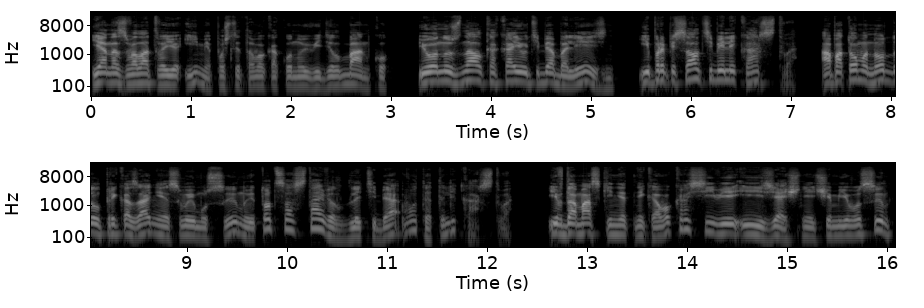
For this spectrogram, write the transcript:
Я назвала твое имя после того, как он увидел банку, и он узнал, какая у тебя болезнь, и прописал тебе лекарство. А потом он отдал приказание своему сыну, и тот составил для тебя вот это лекарство. И в Дамаске нет никого красивее и изящнее, чем его сын,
